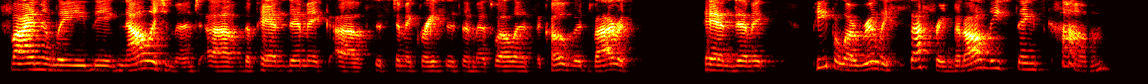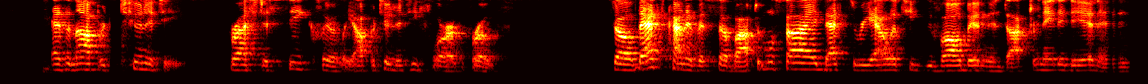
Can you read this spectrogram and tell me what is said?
finally the acknowledgement of the pandemic of systemic racism as well as the COVID virus pandemic people are really suffering, but all these things come as an opportunity for us to see clearly, opportunity for our growth. So that's kind of the suboptimal side. That's the reality we've all been indoctrinated in and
